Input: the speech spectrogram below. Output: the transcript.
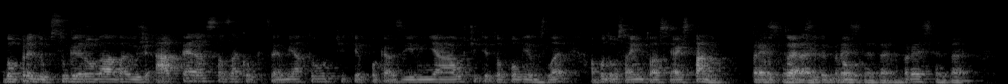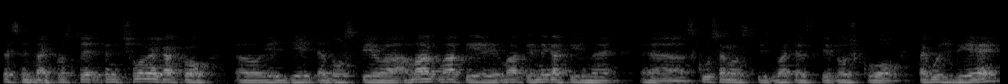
dopredu sugerovávajú, že a teraz sa zakokcem, ja to určite pokazím, ja určite to poviem zle a potom sa im to asi aj stane. Presne to je tak, asi ten presne tak, presne tak, presne tak. Proste ten človek ako uh, je dieťa, dospieva a má, má, tie, má tie negatívne uh, skúsenosti z materskej, zo škôl, tak už vie,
